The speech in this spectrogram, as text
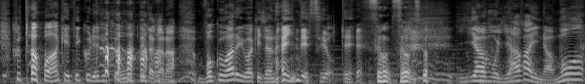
蓋を開けてくれるって思ってたから 僕悪いわけじゃないんですよって。そうそうそう。いやもうやばいな。もう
